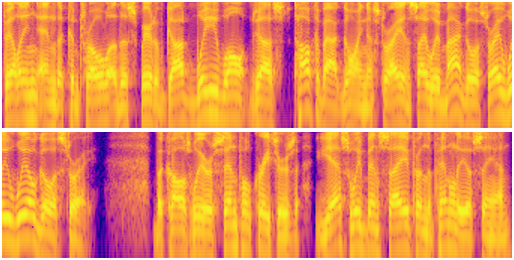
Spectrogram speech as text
filling and the control of the Spirit of God, we won't just talk about going astray and say we might go astray. We will go astray because we are sinful creatures. Yes, we've been saved from the penalty of sin,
